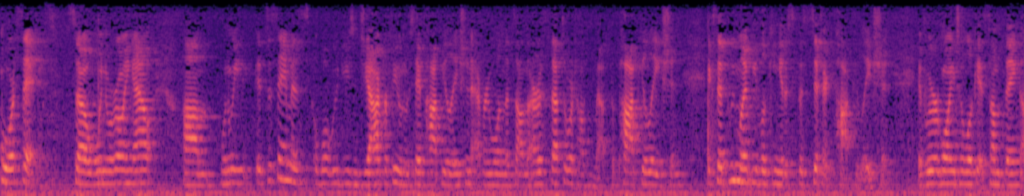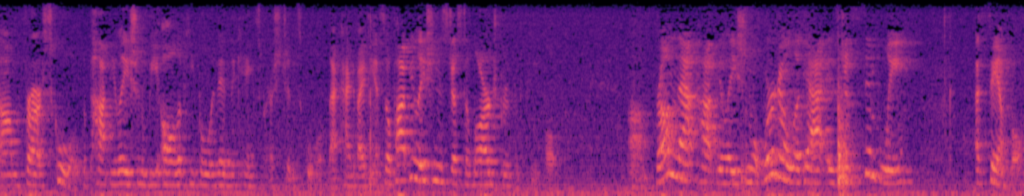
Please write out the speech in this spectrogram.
or things. So when we're going out, um, when we, it's the same as what we'd use in geography when we say population, everyone that's on the earth, that's what we're talking about, the population, except we might be looking at a specific population. If we were going to look at something um, for our school, the population would be all the people within the King's Christian School, that kind of idea. So population is just a large group of people. Um, from that population, what we're going to look at is just simply a sample.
